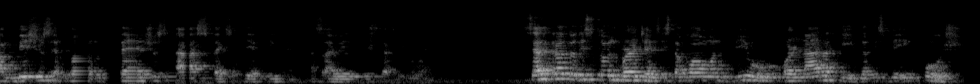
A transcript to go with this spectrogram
ambitious and contentious aspects of the agreement, as I will discuss in a while. Central to this convergence is the common view or narrative that is being pushed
